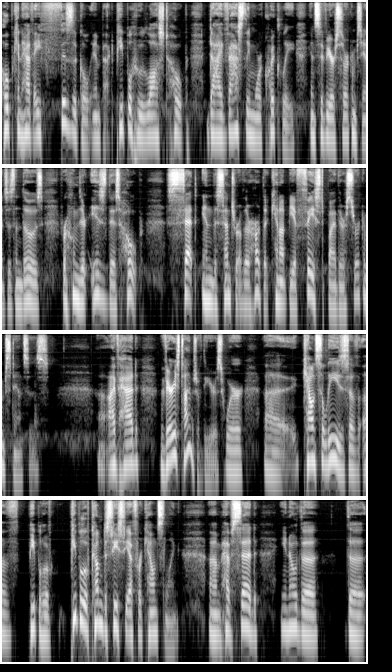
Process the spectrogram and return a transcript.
hope can have a physical impact. People who lost hope die vastly more quickly in severe circumstances than those for whom there is this hope set in the center of their heart that cannot be effaced by their circumstances. Uh, I've had various times over the years where uh, counselees of, of people who have people who have come to CCF for counseling um, have said, you know, the the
